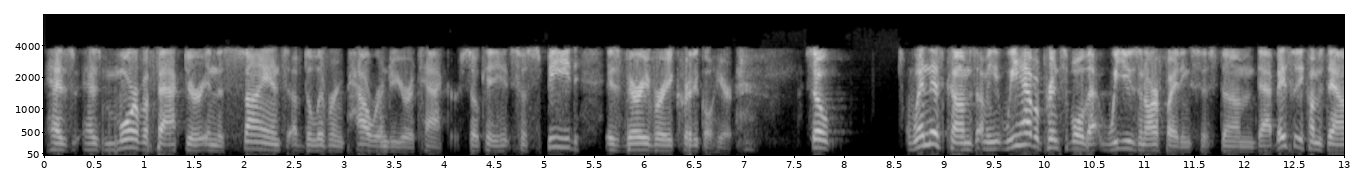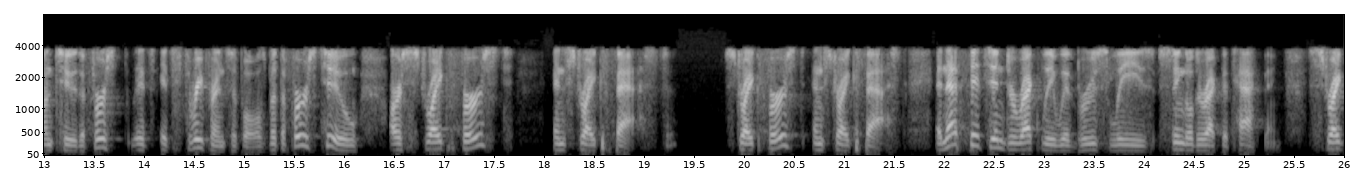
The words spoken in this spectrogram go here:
has has more of a factor in the science of delivering power into your attacker. So okay, so speed is very very critical here. So when this comes, I mean, we have a principle that we use in our fighting system that basically comes down to the first. It's it's three principles, but the first two are strike first and strike fast. Strike first and strike fast. And that fits in directly with Bruce Lee's single direct attack thing. Strike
